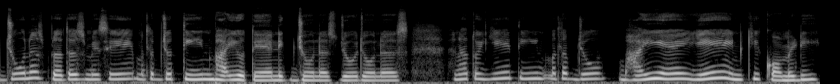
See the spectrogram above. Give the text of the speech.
जोनस ब्रदर्स में से मतलब जो तीन भाई होते हैं निक जोनस जो जोनस है ना? तो ये तीन मतलब जो भाई हैं, ये इनकी कॉमेडी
